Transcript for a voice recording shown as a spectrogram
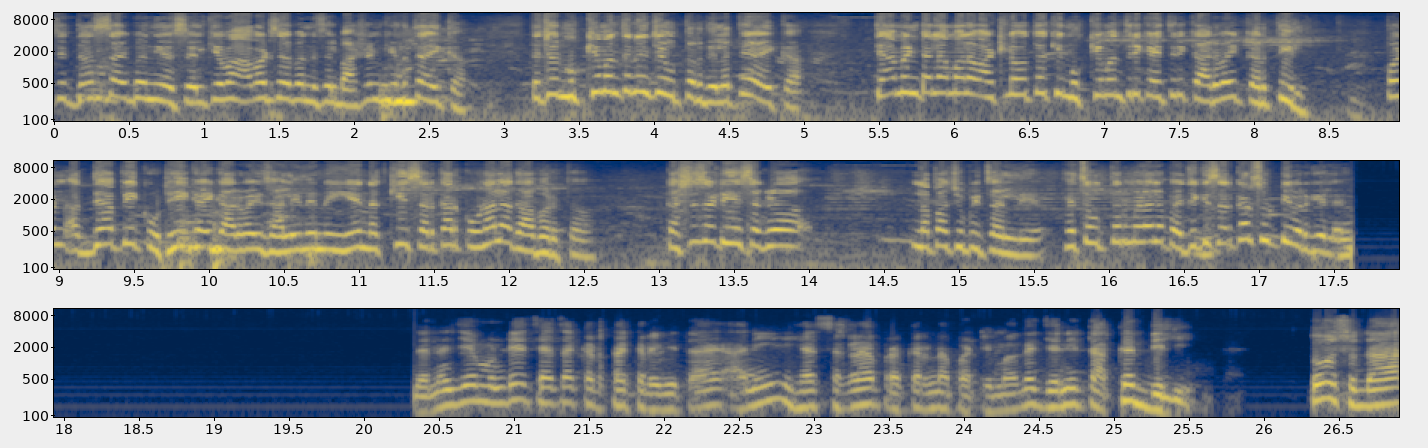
जे दस साहेबांनी असेल किंवा आवड साहेबांनी असेल भाषण केलं ते ऐका. त्याच्यावर मुख्यमंत्र्यांनी जे उत्तर दिलं ते ऐका. त्या मिनिटाला मला वाटलं होतं की मुख्यमंत्री काहीतरी कारवाई करतील. पण अद्याप कुठेही काही कारवाई झालेली नाहीये. नक्की सरकार कोणाला घाबरतं? कशासाठी हे सगळं लपाछुपी चालली आहे ह्याचं उत्तर मिळालं पाहिजे की सरकार सुट्टीवर गेलंय. धनंजय मुंडे त्याचा करता करवित आहे आणि ह्या सगळ्या प्रकरणा पाठीमागे ज्यांनी ताकद दिली तो सुद्धा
